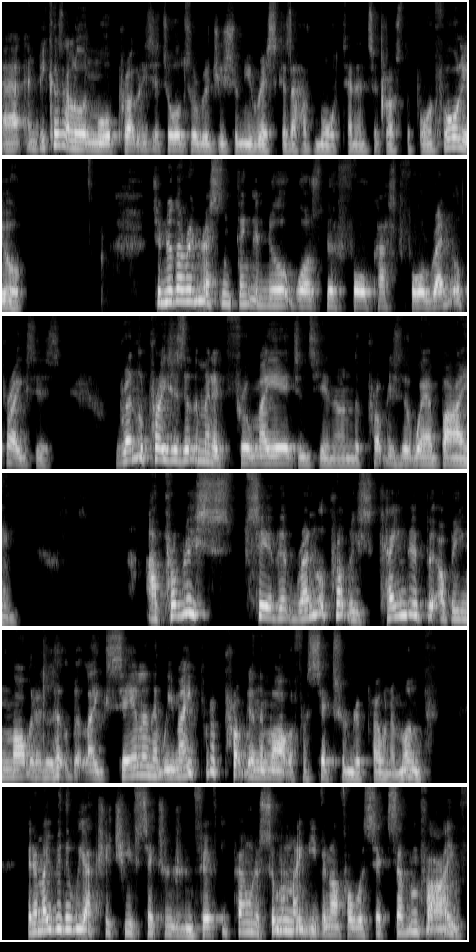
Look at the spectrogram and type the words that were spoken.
Uh, and because I own more properties, it's also reducing my risk as I have more tenants across the portfolio. So, another interesting thing to note was the forecast for rental prices rental prices at the minute through my agency and on the properties that we're buying, I'd probably say that rental properties kind of are being marketed a little bit like sale, and that we might put a property on the market for six hundred pound a month, and it might be that we actually achieve six hundred and fifty pound, or someone might even offer with six seven five,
